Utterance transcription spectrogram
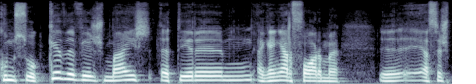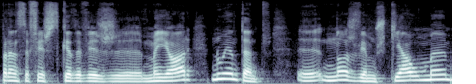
começou cada vez mais a ter hum, a ganhar forma. Eh, essa esperança fez-se cada vez eh, maior. No entanto, eh, nós vemos que há uma,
